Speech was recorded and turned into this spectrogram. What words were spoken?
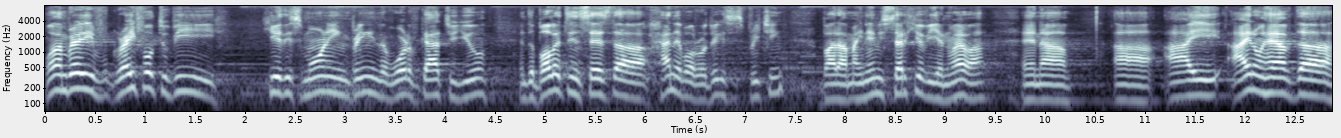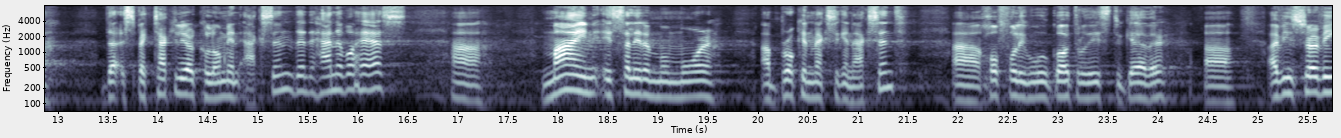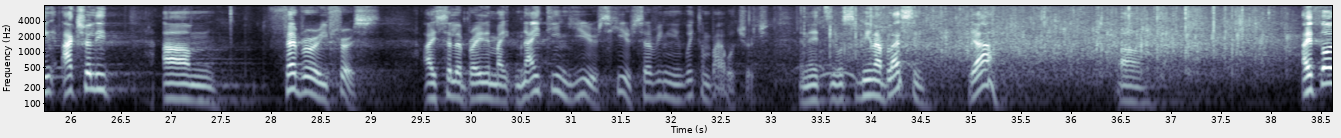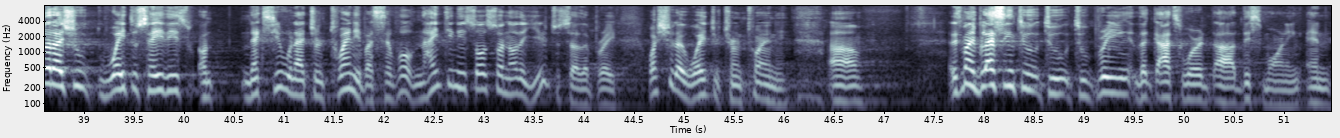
Well, I'm very grateful to be here this morning bringing the Word of God to you. And the bulletin says that Hanibal Rodriguez is preaching, but uh, my name is Sergio Villanueva, and uh, uh, I, I don't have the, the spectacular Colombian accent that Hanibal has. Uh, mine is a little more a broken Mexican accent. Uh, hopefully, we'll go through this together. I've been serving, actually, um, February 1st. I celebrated my 19 years here serving in Wheaton Bible Church. And it, it was been a blessing. Yeah. Uh, I thought that I should wait to say this on next year when I turn 20, but I said, well, 19 is also another year to celebrate. Why should I wait to turn 20? Um, it's my blessing to, to, to bring the God's word uh, this morning. And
